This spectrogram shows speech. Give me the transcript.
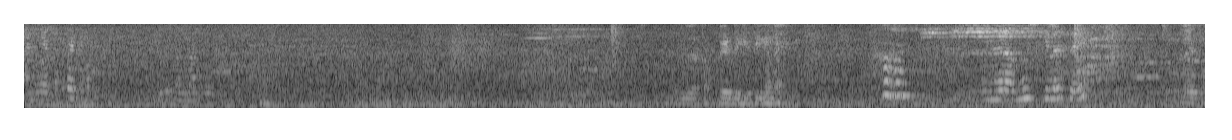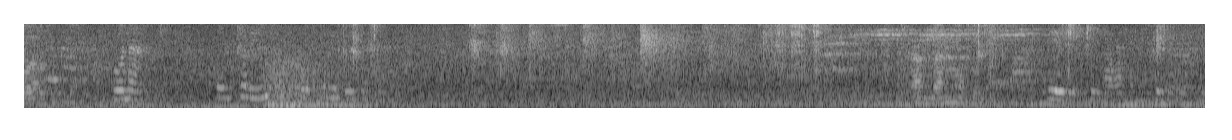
आणि आता पेटवा. आता पेट घेते की नाही? जरा मुश्किलच आहे. हो ना. पोस्ट करू पोस्ट पण पेटत असते.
